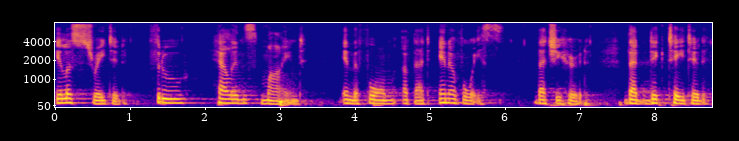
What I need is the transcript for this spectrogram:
illustrated through Helen's mind in the form of that inner voice that she heard that dictated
